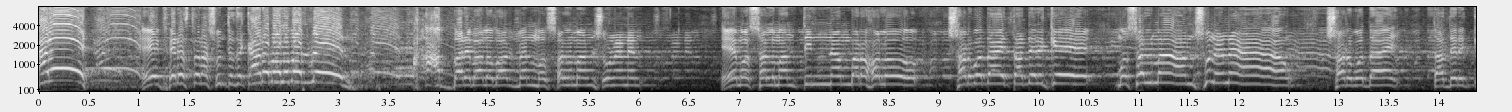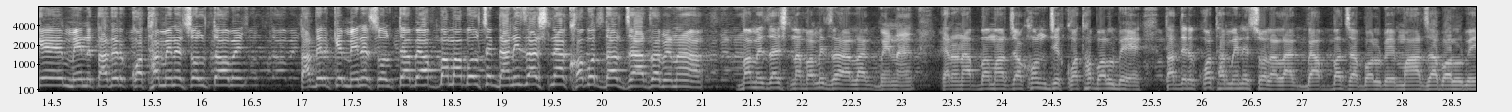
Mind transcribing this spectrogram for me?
কারে? এই ফেরেস্তারা শুনতেছে, কারে ভালোবাসবেন? আব্বারে ভালোবাসবেন, মুসলমান শুনে নেন। এ মুসলমান তিন নাম্বার হলো, সর্বদাই তাদেরকে মুসলমান শুনে নাও। সর্বদাই তাদেরকে মেনে, তাদের কথা মেনে চলতে হবে। তাদেরকে মেনে চলতে হবে। আব্বা মা বলছে, ডানি যাস না, খবরদার, যা যাবে না। বামে যাস না, বামে যাওয়া লাগবে না। কারণ আব্বা মা যখন যে কথা বলবে, তাদের কথা মেনে চলা লাগবে। আব্বা যা বলবে, মা যা বলবে।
